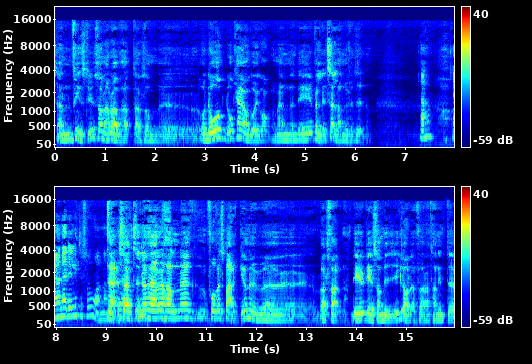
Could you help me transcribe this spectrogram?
Sen finns det ju sådana rövhattar som, eh, och då, då kan jag gå igång, men det är väldigt sällan nu för tiden. Ja. ja, nej det är lite förvånande. Nej, så att den här, han eh, får väl sparken nu eh, i vart fall. Det är ju det som vi är glada för, att han inte...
